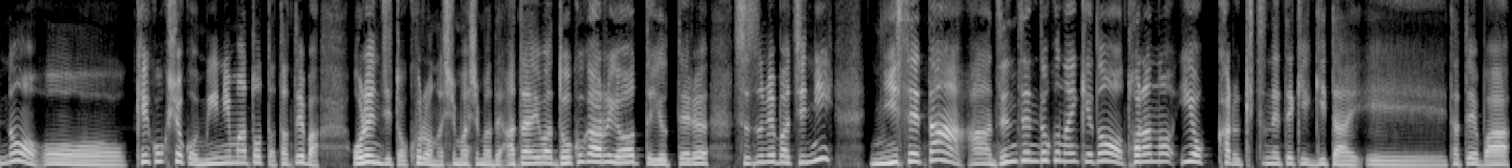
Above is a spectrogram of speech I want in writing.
の、警告色を身にまとった、例えば、オレンジと黒のしましまで、あたいは毒があるよって言ってるスズメバチに似せた、あ全然毒ないけど、虎の意を狩る狐的擬態、えー、例えば、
